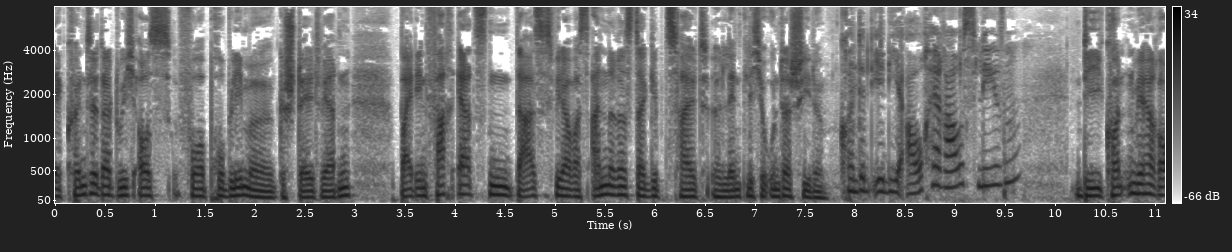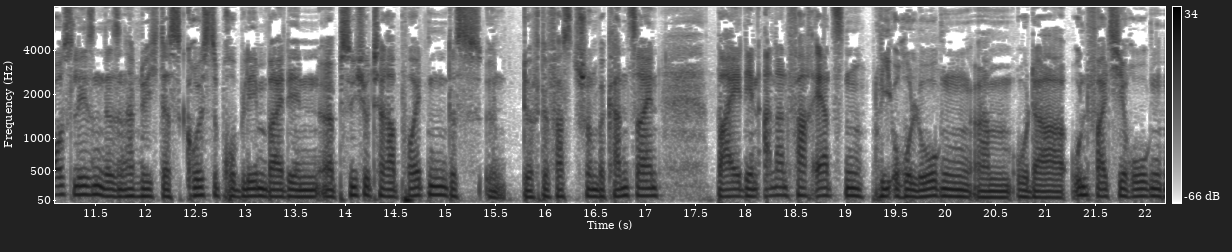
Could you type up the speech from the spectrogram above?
der könnte da durchaus vor Probleme gestellt werden. Bei den Fachärzten, da ist es wieder was anderes. Da gibt's halt äh, ländliche Unterschiede. Konntet ihr die auch herauslesen? Die konnten wir herauslesen. Das ist natürlich das größte Problem bei den äh, Psychotherapeuten. Das äh, dürfte fast schon bekannt sein. Bei den anderen Fachärzten wie Urologen ähm, oder Unfallchirurgen,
